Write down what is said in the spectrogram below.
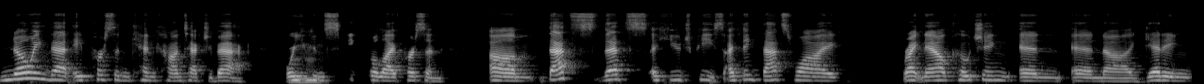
knowing that a person can contact you back or you mhm, can speak to a live person, um, that's that's a huge piece. I think that's why right now coaching and and uh, getting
